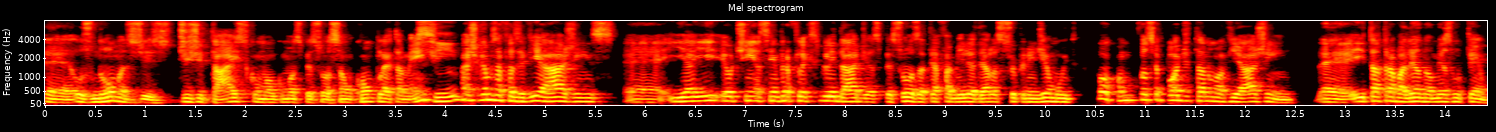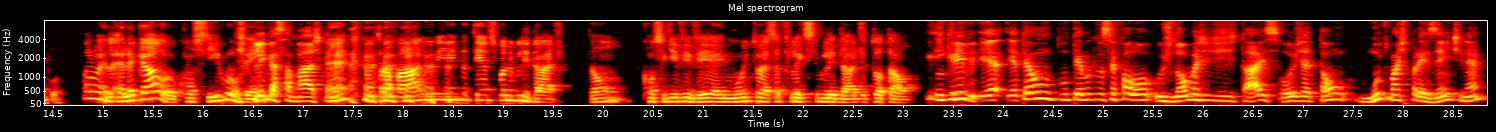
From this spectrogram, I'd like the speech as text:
é, os nômades digitais, como algumas pessoas são completamente, Sim. mas chegamos a fazer viagens, é, e aí eu tinha sempre a flexibilidade, as pessoas, até a família dela se surpreendia muito. Pô, como você pode estar numa viagem é, e estar trabalhando ao mesmo tempo? Falo, é, legal, eu consigo. Explica venho, essa mágica. Né? Eu trabalho e ainda tenho a disponibilidade. Então, consegui viver aí muito essa flexibilidade total. Incrível. E, e até um, um, tema que você falou, os nômades digitais hoje é tão muito mais presente, né?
